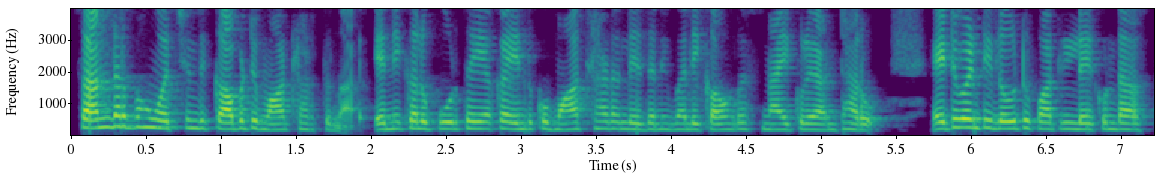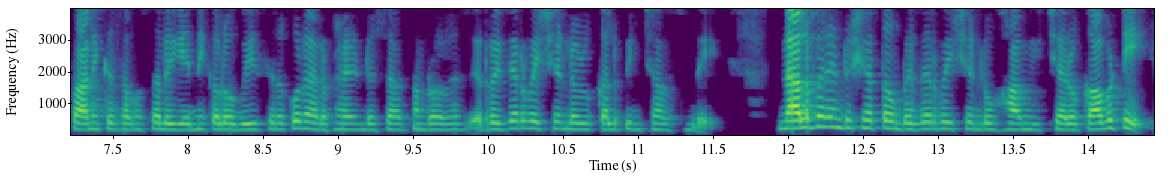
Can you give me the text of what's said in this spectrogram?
సందర్భం వచ్చింది కాబట్టి మాట్లాడుతున్నారు ఎన్నికలు పూర్తయ్యాక ఎందుకు మాట్లాడలేదని మళ్ళీ కాంగ్రెస్ నాయకులే అంటారు. ఎటువంటి లోటుపాట్లు లేకుండా స్థానిక సంస్థలు ఎన్నికలు బీసీలకు నలభై రెండు శాతం రిజ- రిజర్వేషన్లు కల్పించాల్సిందే. నలభై రెండు శాతం రిజర్వేషన్లు హామీ ఇచ్చారు కాబట్టి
